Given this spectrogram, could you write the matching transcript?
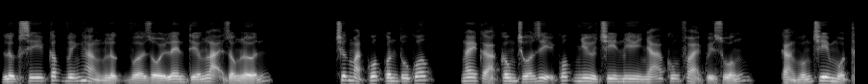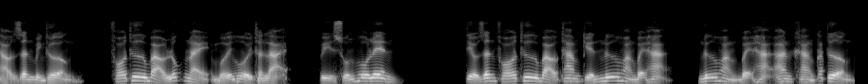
Lực sĩ cấp vĩnh hằng lực vừa rồi lên tiếng lại giống lớn. Trước mặt quốc quân tú quốc, ngay cả công chúa dị quốc như Chi Ni Nhã cũng phải quỳ xuống, càng huống chi một thảo dân bình thường, Phó Thư Bảo lúc này mới hồi thần lại, quỳ xuống hô lên. Tiểu dân Phó Thư Bảo tham kiến nữ hoàng bệ hạ, nữ hoàng bệ hạ an khang cắt tưởng.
